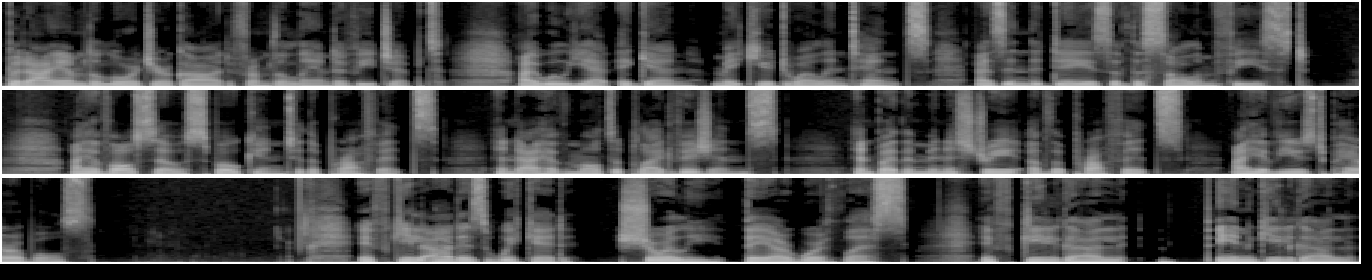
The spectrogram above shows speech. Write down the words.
But I am the Lord your God from the land of Egypt. I will yet again make you dwell in tents, as in the days of the solemn feast. I have also spoken to the prophets, and I have multiplied visions, and by the ministry of the prophets I have used parables. If Gilad is wicked, surely they are worthless. If Gilgal, in Gilgal,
